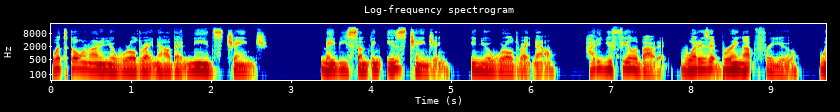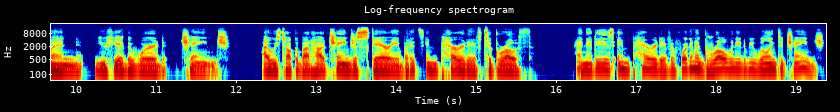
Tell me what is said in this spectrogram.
What's going on in your world right now that needs change? Maybe something is changing in your world right now. How do you feel about it? What does it bring up for you when you hear the word change? I always talk about how change is scary, but it's imperative to growth. And it is imperative. If we're going to grow, we need to be willing to change.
